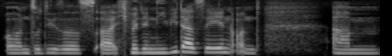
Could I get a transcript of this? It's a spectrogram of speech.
und so dieses, äh, ich will den nie wiedersehen und, ähm,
